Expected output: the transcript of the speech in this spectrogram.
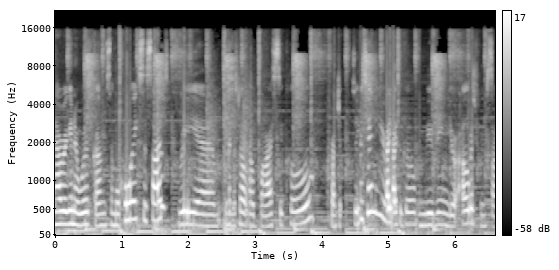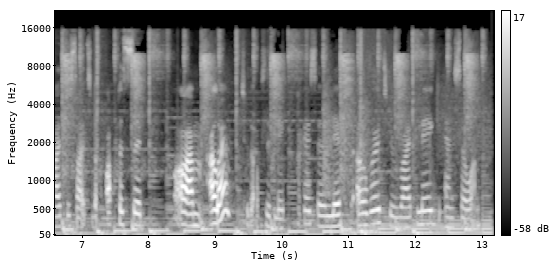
Now we're going to work on some more core exercise. We um, are going to start our bicycle crunch. So you're turning your bicycle, moving your elbows from side to side, so the opposite um, elbow to the opposite leg. Okay, so left elbow to right leg and so on.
